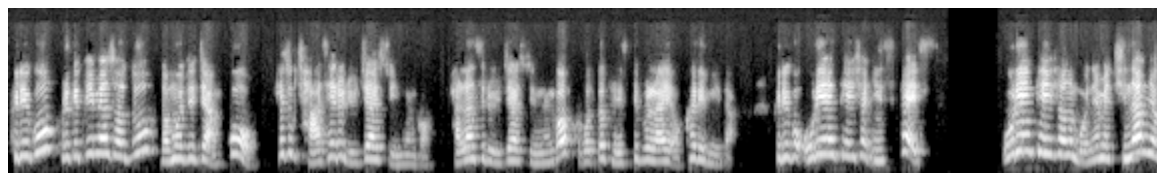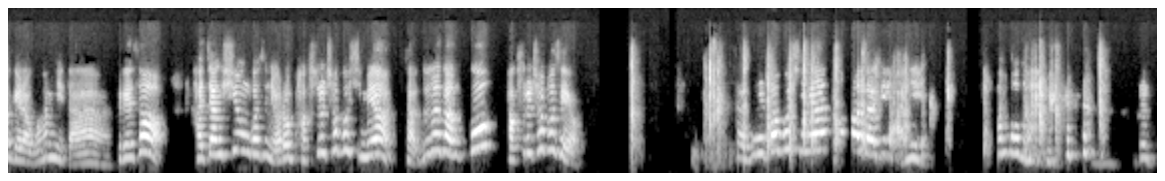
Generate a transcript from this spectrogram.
그리고 그렇게 뛰면서도 넘어지지 않고 계속 자세를 유지할 수 있는 것, 밸런스를 유지할 수 있는 것, 그것도 베스티블라의 역할입니다. 그리고 오리엔테이션 인 스페이스. 오리엔테이션은 뭐냐면 진압력이라고 합니다. 그래서 가장 쉬운 것은 여러분 박수를 쳐보시면 자 눈을 감고 박수를 쳐보세요. 자 눈을 떠보시면 손바닥이 아니 한 번만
